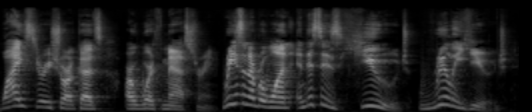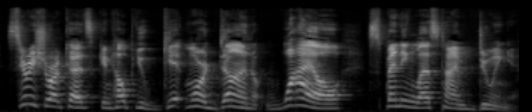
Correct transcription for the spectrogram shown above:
why Siri shortcuts are worth mastering. Reason number one, and this is huge, really huge, Siri shortcuts can help you get more done while spending less time doing it.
